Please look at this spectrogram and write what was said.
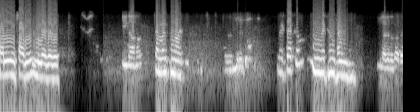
ਸਾਨੂੰ ਇਨਸਾਫ ਮਿਲਿਆ ਜਾਵੇ। ਕੀ ਨਾਮ ਹੈ ਚਮਨ ਕੁਮਾਰ ਜੀ। ਮੇਰਾ ਤੱਕ ਮਿਠਨ ਸਿੰਘ ਜੀ। ਲੱਗਦਾ ਤੁਹਾਡਾ?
